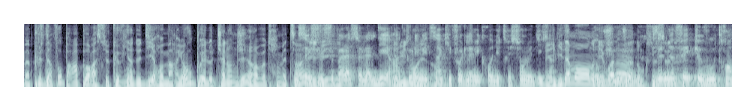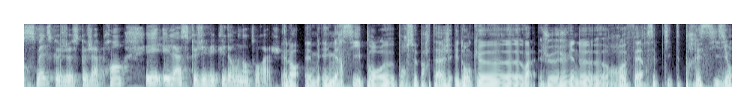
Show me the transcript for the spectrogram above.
bah, plus d'infos par rapport à ce que vient de dire Marion. Vous pouvez le challenger, hein, votre médecin. je ne suis pas la seule à le dire. Hein. Tous les médecins qu'il faut de la micronutrition le disent. Évidemment, mais voilà. Je, donc, je ne fais que vous transmettre ce que j'apprends et, et là, ce que j'ai vécu dans mon entourage. Alors, et merci pour, pour ce partage et donc, euh, voilà, je, viens de euh, refaire ces petites précisions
